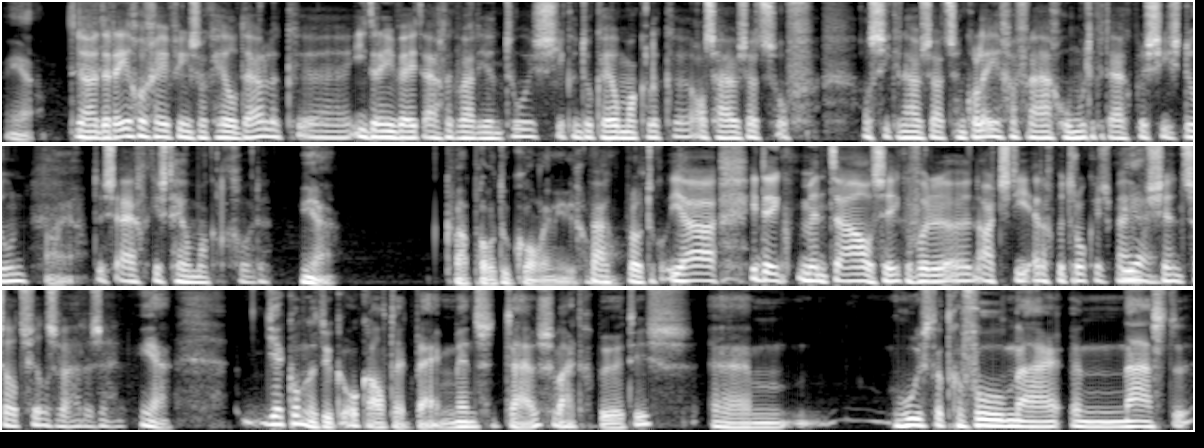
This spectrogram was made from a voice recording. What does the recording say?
ja. Nou, de regelgeving is ook heel duidelijk. Uh, iedereen weet eigenlijk waar hij aan toe is. Je kunt ook heel makkelijk uh, als huisarts of als ziekenhuisarts een collega vragen: hoe moet ik het eigenlijk precies doen? Oh ja. Dus eigenlijk is het heel makkelijk geworden. Ja. Qua protocol in ieder geval. Qua protocol. Ja, ik denk mentaal, zeker voor een arts die erg betrokken is bij een patiënt, zal het veel zwaarder zijn. Ja, jij komt natuurlijk ook altijd bij mensen thuis waar het gebeurd is. Um, hoe is dat gevoel naar een naaste,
